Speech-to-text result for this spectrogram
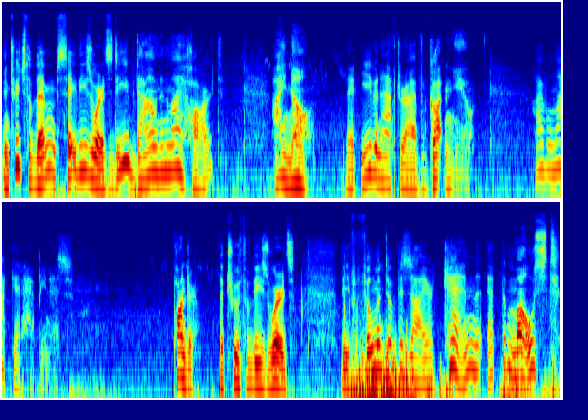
And to each of them, say these words Deep down in my heart, I know that even after I have gotten you, I will not get happiness. Ponder the truth of these words. The fulfillment of desire can, at the most,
